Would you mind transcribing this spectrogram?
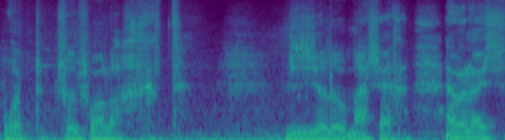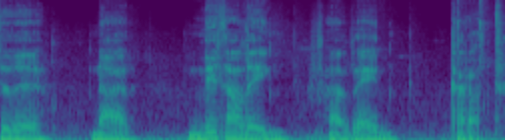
wordt vervolgd, zullen we maar zeggen. En we luisteren naar Niet Alleen van Rijn Karat.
